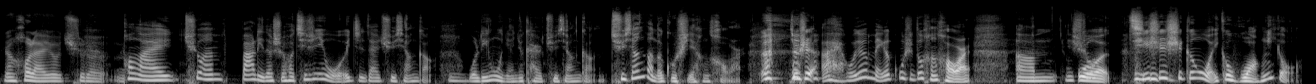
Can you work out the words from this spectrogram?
然后后来又去了，后来去完巴黎的时候，其实因为我一直在去香港，嗯我零五年就开始去香港。去香港的故事也很好玩儿，就是哎，我觉得每个故事都很好玩儿。嗯我其实是跟我一个网友。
